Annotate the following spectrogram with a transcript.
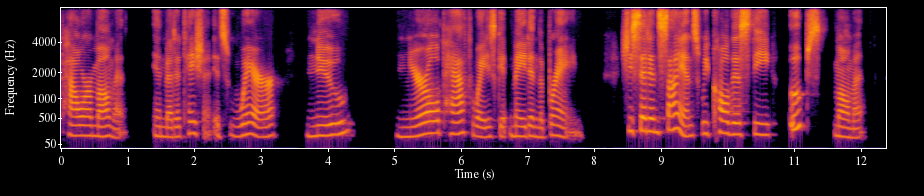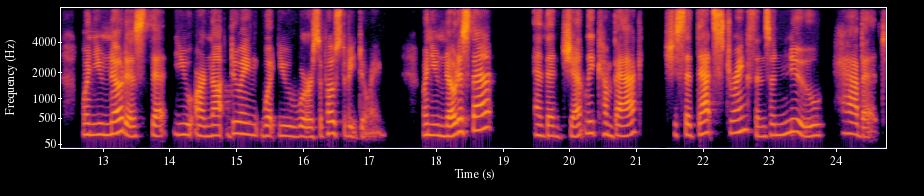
power moment in meditation. It's where new neural pathways get made in the brain. She said in science, we call this the oops moment when you notice that you are not doing what you were supposed to be doing. When you notice that and then gently come back, she said that strengthens a new habit.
